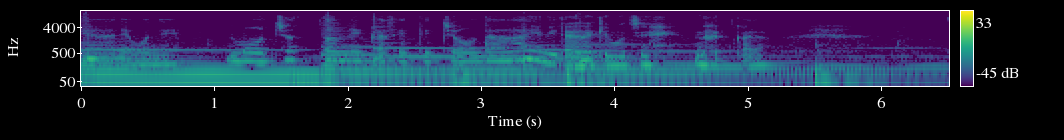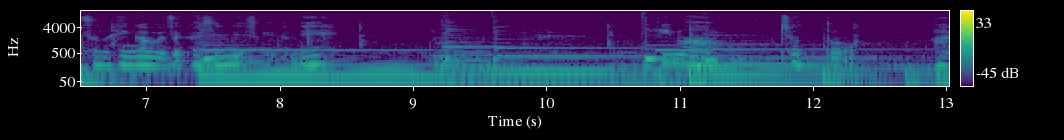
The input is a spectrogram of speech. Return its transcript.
いやでもねもうちょっと寝かせてちょうだいみたいな気持ちになるから。その辺が難しいんですけどね。今ちょっとあ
